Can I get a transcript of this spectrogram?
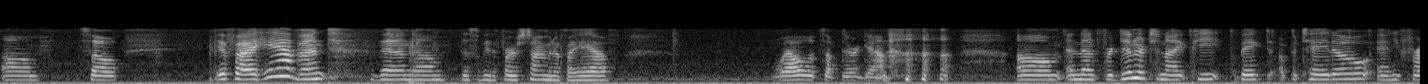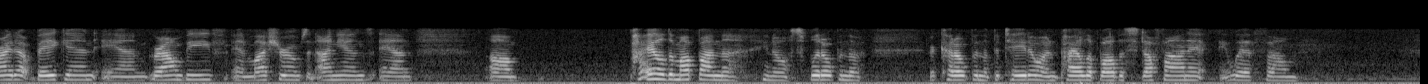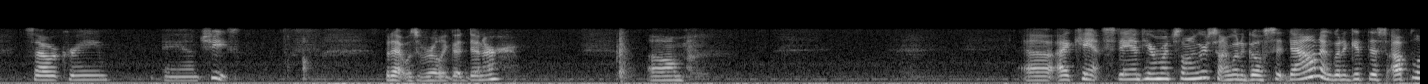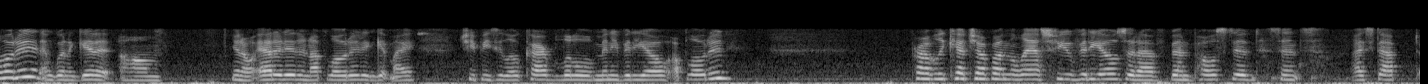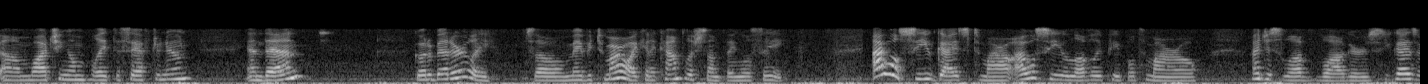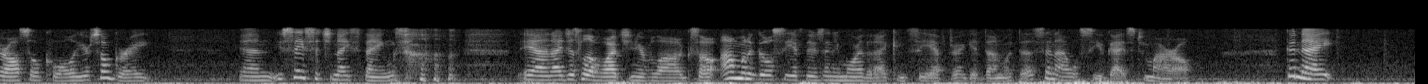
Um, so if I haven't, then um, this will be the first time, and if I have, well, it's up there again. um, and then for dinner tonight, Pete baked a potato, and he fried up bacon and ground beef and mushrooms and onions and um, piled them up on the, you know, split open the, or cut open the potato and piled up all the stuff on it with um, sour cream and cheese. But that was a really good dinner. Um, uh, I can't stand here much longer, so I'm going to go sit down. I'm going to get this uploaded. I'm going to get it, um, you know, edited and uploaded and get my cheap, easy, low carb little mini video uploaded. Probably catch up on the last few videos that have been posted since I stopped um, watching them late this afternoon. And then go to bed early. So maybe tomorrow I can accomplish something. We'll see. I will see you guys tomorrow. I will see you lovely people tomorrow. I just love vloggers. You guys are all so cool. You're so great. And you say such nice things. and I just love watching your vlogs. So I'm going to go see if there's any more that I can see after I get done with this, and I will see you guys tomorrow. Good night.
